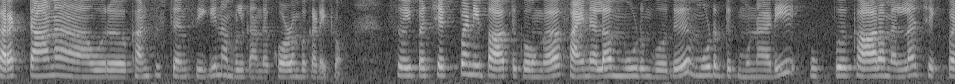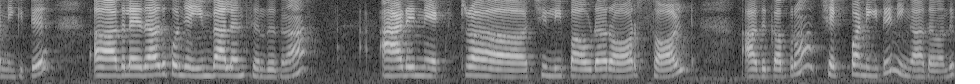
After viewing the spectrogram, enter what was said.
கரெக்டான ஒரு கன்சிஸ்டன்சிக்கு நம்மளுக்கு அந்த குழம்பு கிடைக்கும். ஸோ இப்போ செக் பண்ணி பார்த்துக்கோங்க. ஃபைனலாக மூடும்போது மூடுறதுக்கு முன்னாடி உப்பு காரம் எல்லாம் செக் பண்ணிக்கிட்டு அதில் ஏதாவது கொஞ்சம் இம்பேலன்ஸ் இருந்ததுன்னா add in extra chilli powder or salt அதுக்கப்புறம் செக் பண்ணிக்கிட்டு நீங்கள் அதை வந்து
